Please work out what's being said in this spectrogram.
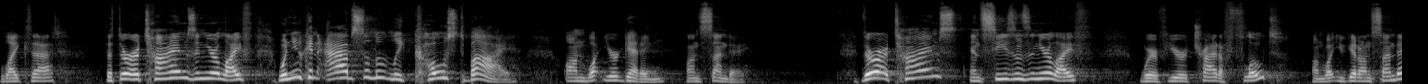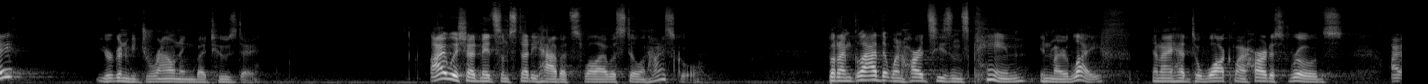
like that? That there are times in your life when you can absolutely coast by on what you're getting on Sunday. There are times and seasons in your life where if you try to float on what you get on Sunday, you're going to be drowning by Tuesday. I wish I'd made some study habits while I was still in high school. But I'm glad that when hard seasons came in my life and I had to walk my hardest roads, I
